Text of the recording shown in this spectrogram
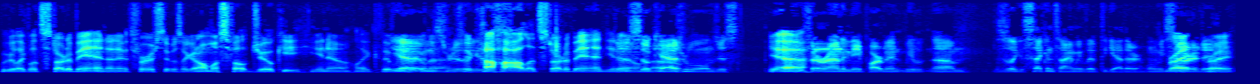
we were like, let's start a band, and at first it was like it almost felt jokey, you know, like that. we Yeah, were it gonna, was it's really- like, haha, let's start a band, you it know. It was so Um, casual and just yeah, goofing around in the apartment. We um, this is like the second time we lived together when we right, started it. right.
